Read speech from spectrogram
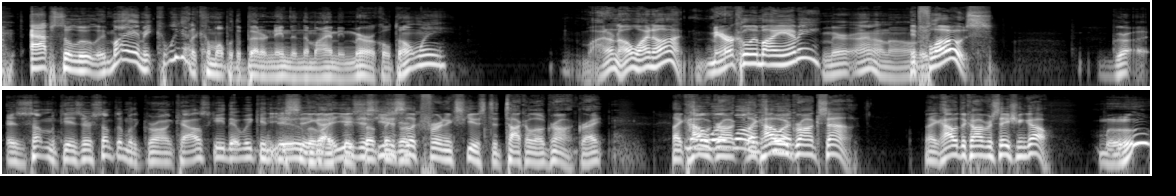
Absolutely. Miami, we got to come up with a better name than the Miami Miracle, don't we? I don't know. Why not? Miracle in Miami? Mir- I don't know. It There's- flows. Is something? Is there something with Gronkowski that we can You, do? see, Like, you just you just look for an excuse to talk a little Gronk, right? Like No, how would Gronk? one- like how would Gronk sound? Like how would the conversation go? Moo,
